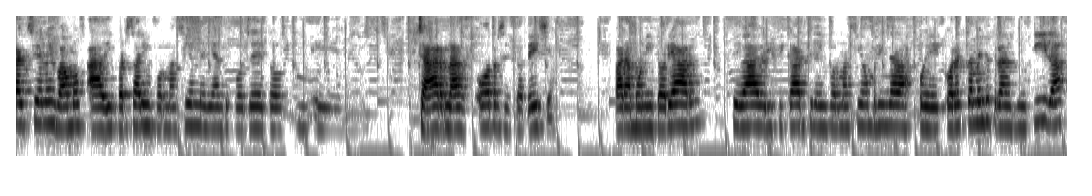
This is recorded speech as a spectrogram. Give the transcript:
Acciones vamos a dispersar información mediante folletos, eh, charlas, otras estrategias. Para monitorear se va a verificar si la información brindada fue correctamente transmitida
